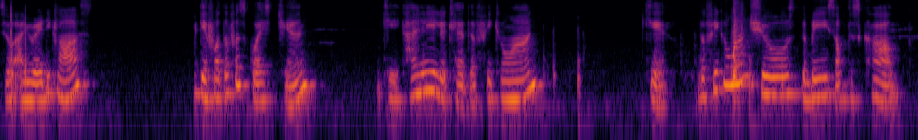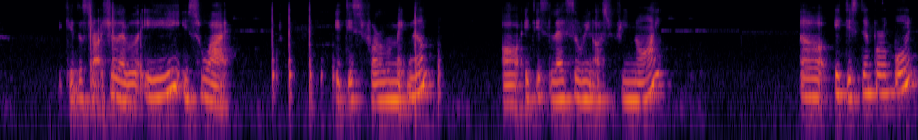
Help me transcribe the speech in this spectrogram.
So are you ready class? Okay, for the first question, okay, kindly look at the figure one. Okay, the figure one shows the base of the skull. Okay, the structure level A is what? It is foramen magnum or it is lesser wing of sphenoid uh, it is temporal bone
